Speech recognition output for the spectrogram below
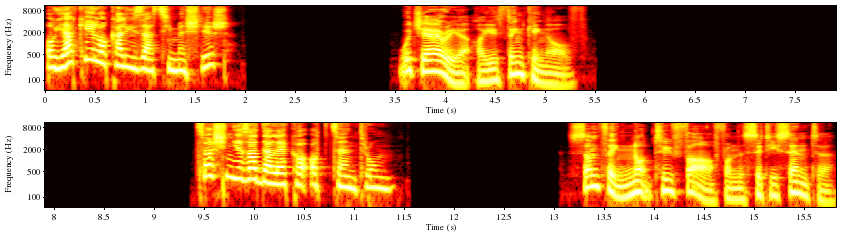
O jakiej lokalizacji myślisz? Which area are you thinking of? Coś nie za daleko od centrum. Something not too far from the city centre.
